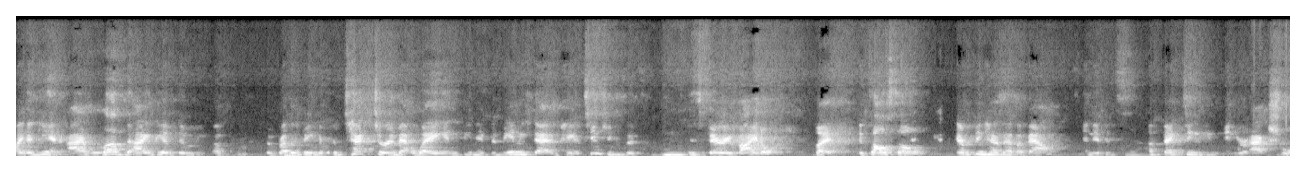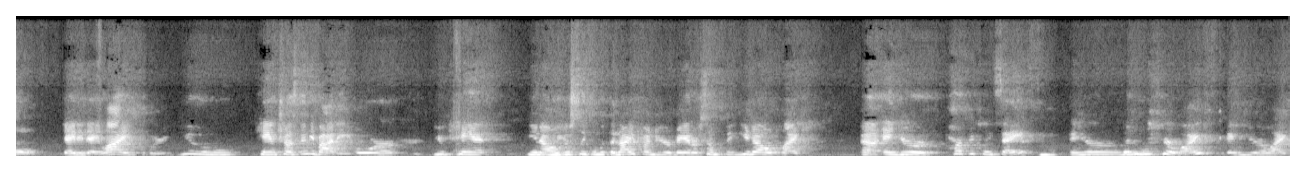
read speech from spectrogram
like again, I love the idea of the, of the brothers being a protector in that way and being able to manage that and pay attention because it's, it's very vital. But it's also everything has to have a balance. And if it's yeah. affecting you in your actual day to day life, where you can't trust anybody or you can't you know, you're sleeping with a knife under your bed or something, you know, like, uh, and you're perfectly safe and you're living with your wife and you're like,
